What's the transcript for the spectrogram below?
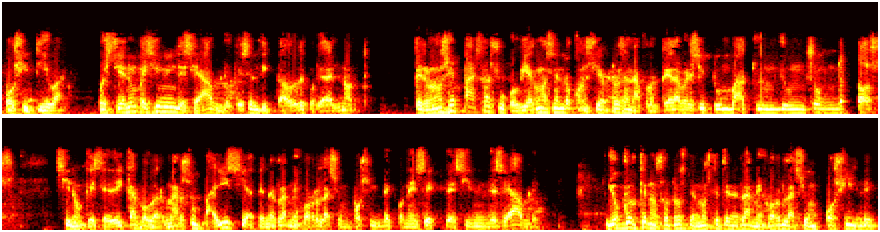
positiva, pues tiene un vecino indeseable, que es el dictador de Corea del Norte. Pero no se pasa su gobierno haciendo conciertos en la frontera a ver si tumba a Kim Jong-un 2, sino que se dedica a gobernar su país y a tener la mejor relación posible con ese vecino indeseable. Yo creo que nosotros tenemos que tener la mejor relación posible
